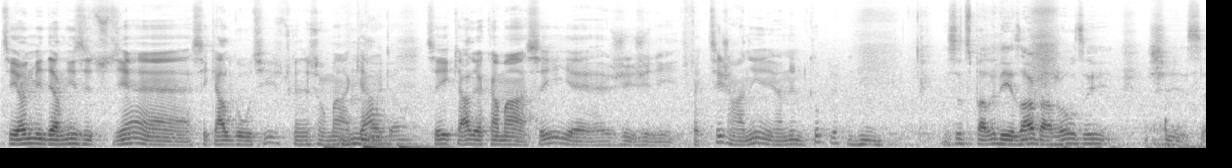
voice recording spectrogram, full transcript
tu sais, un de mes derniers étudiants, euh, c'est Carl Gauthier, tu connais sûrement Mhm, Carl. d'accord. Tu sais, Carl il a commencé, euh, j'ai, j'ai des... Fait que, tu sais, j'en ai, j'en ai une couple, là. Ça, tu parlais des heures par jour, tu sais.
